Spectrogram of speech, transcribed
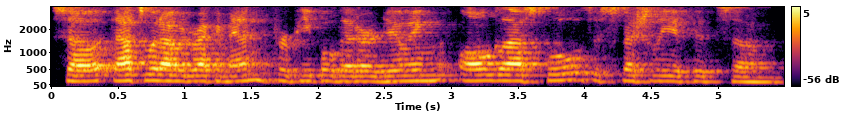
So that's what I would recommend for people that are doing all glass pools, especially if it's um,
